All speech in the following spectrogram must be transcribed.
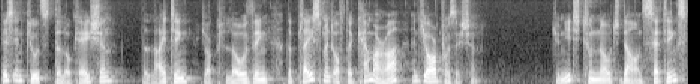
This includes the location, the lighting, your clothing, the placement of the camera and your position. You need to note down settings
